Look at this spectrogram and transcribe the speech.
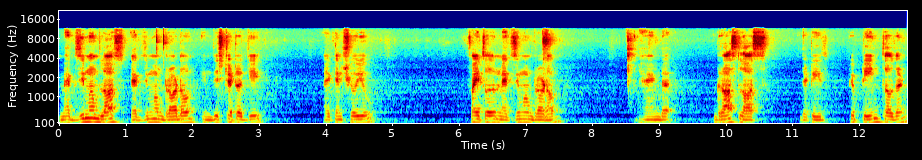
Maximum loss maximum drawdown in this strategy I can show you 5000 maximum drawdown. And gross loss that is 15000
